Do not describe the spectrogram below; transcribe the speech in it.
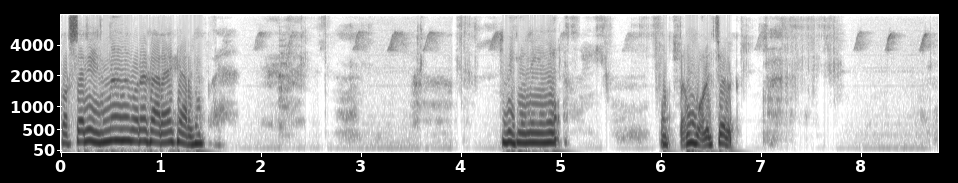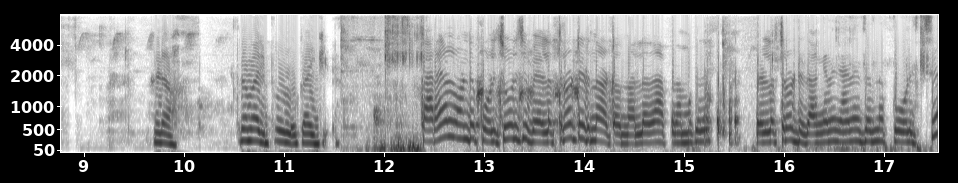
കുറച്ചേരം ഇരുന്നാണ് കുറെ കറയൊക്കെ ഇറങ്ങിപ്പോയ. ഇതിങ്ങനെ ഇങ്ങനെ മൊത്തം പൊളിച്ചെടുക്കും. കേട്ടോ ഇത്ര വലിപ്പമുള്ളൂ കൈക്ക്. കറയുള്ളതുകൊണ്ട് പൊളിച്ച് പൊളിച്ച് വെള്ളത്തിലോട്ട് ഇടുന്ന കേട്ടോ നല്ലതാ. അപ്പൊ നമുക്ക് വെള്ളത്തിലോട്ട് ഇടാം. അങ്ങനെ ഞാൻ ഇതൊന്ന് പൊളിച്ച്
